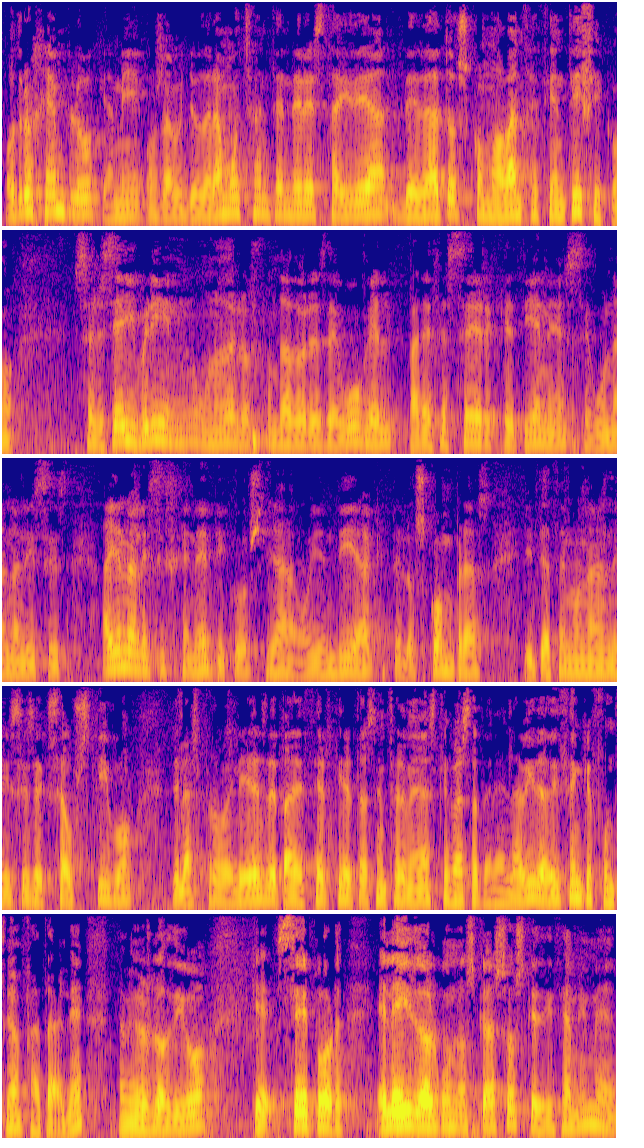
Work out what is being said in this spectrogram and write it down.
Otro ejemplo que a mí os ayudará mucho a entender esta idea de datos como avance científico. Sergey Brin, uno de los fundadores de Google, parece ser que tiene, según análisis, hay análisis genéticos ya hoy en día que te los compras y te hacen un análisis exhaustivo de las probabilidades de padecer ciertas enfermedades que vas a tener en la vida. Dicen que funcionan fatal, ¿eh? También os lo digo que sé por, he leído algunos casos que dice a mí me,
